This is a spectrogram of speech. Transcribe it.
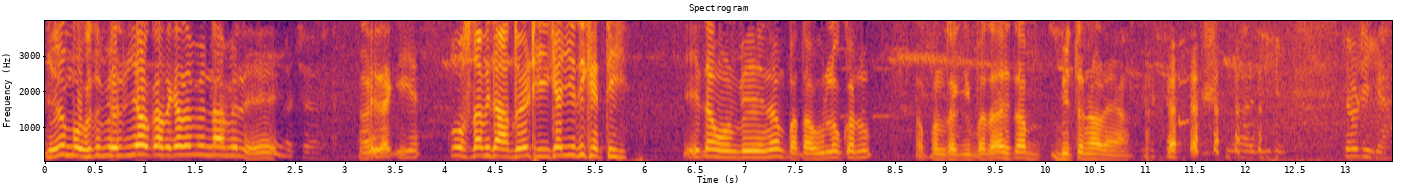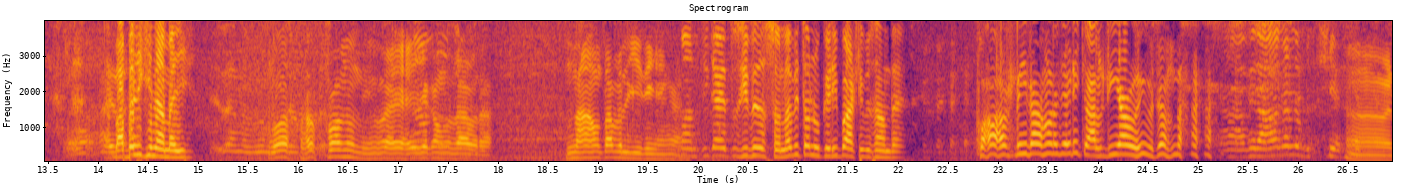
ਜਿਹਨੂੰ ਮੁਫਤ ਮਿਲਦੀ ਆ ਉਹ ਕਦ ਕਹਿੰਦਾ ਮੈਨੂੰ ਨਾ ਮਿਲੇ। ਅੱਛਾ। ਇਹਦਾ ਕੀ ਹੈ। ਪੋਸਟ ਦਾ ਵੀ ਦੱਸ ਦਿਓ ਇਹ ਠੀਕ ਹੈ ਜੀ ਇਹਦੀ ਖੇਤੀ? ਇਹ ਤਾਂ ਹੁਣ ਵੀ ਇਹਨਾਂ ਨੂੰ ਪਤਾ ਹੋਊ ਲੋਕਾਂ ਨੂੰ। ਆਪਾਂ ਨੂੰ ਤਾਂ ਕੀ ਪਤਾ ਅਸੀਂ ਤਾਂ ਬੀਤਣ ਵਾਲੇ ਆ ਚਲੋ ਠੀਕ ਹੈ। ਬਾਬਾ ਜੀ ਕੀ ਨਾਮ ਹੈ ਜੀ? ਬਸ ਆਪਾਂ ਨੂੰ ਨਹੀਂ ਇਹ ਜਿਹਾ ਕੰਮ ਦਾ ਵਰਾ ਨਾਮ ਤਾਂ ਬਲਜੀਤ ਹੈਗਾ ਮੰਨਦੀ ਰਾਏ ਤੁਸੀਂ ਵੀ ਦੱਸੋ ਨਾ ਵੀ ਤੁਹਾਨੂੰ ਕਿਹੜੀ ਪਾਰਟੀ ਪਸੰਦ ਹੈ? ਪਾਰਟੀ ਤਾਂ ਹੁਣ ਜਿਹੜੀ ਚੱਲਦੀ ਆ ਉਹੀ ਪਸੰਦ ਆ। ਹਾਂ ਫਿਰ ਆਹ ਗੱਲ ਪੁੱਛੀ ਹਾਂ,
